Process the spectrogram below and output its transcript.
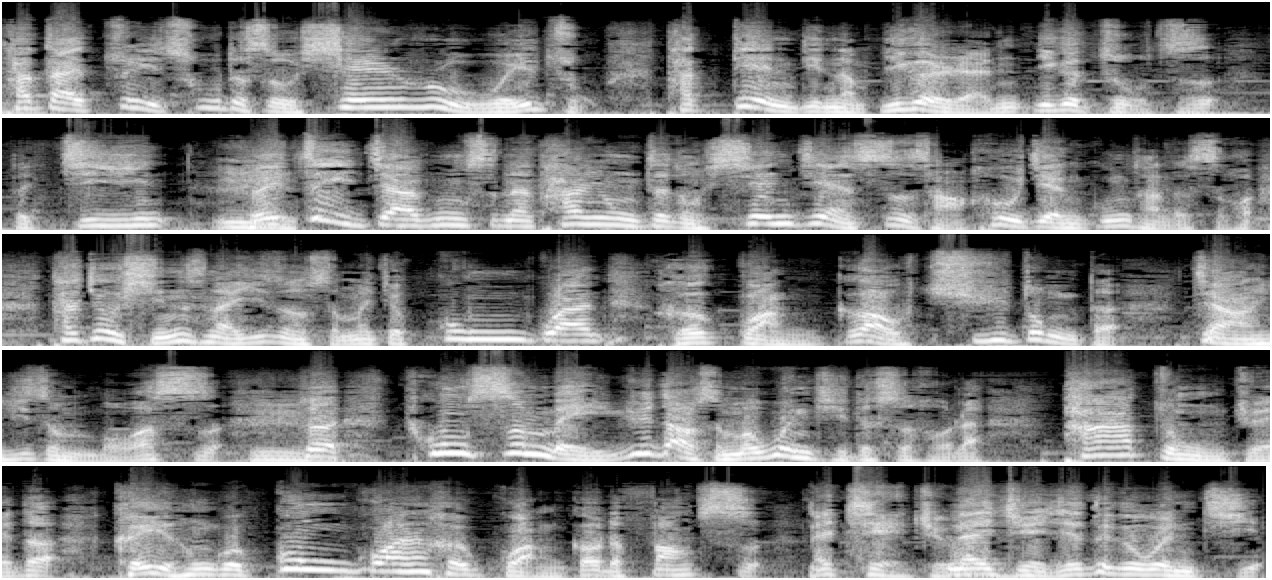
它在最初的时候先入为主，它奠定了一个人一个组织的基因。所以这家公司呢，它用这种先建市场后建工厂的时候，它就形成。那一种什么叫公关和广告驱动的这样一种模式，所以公司每遇到什么问题的时候呢，他总觉得可以通过公关和广告的方式来解决来解决这个问题。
